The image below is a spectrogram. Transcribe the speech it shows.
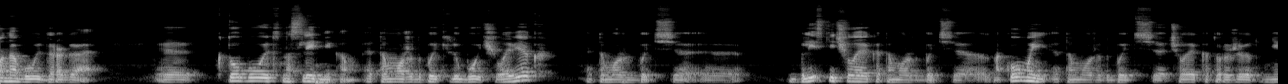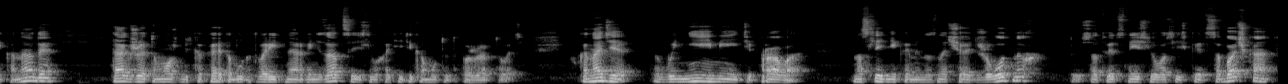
она будет дорогая. Э, кто будет наследником? Это может быть любой человек, это может быть э, близкий человек, это может быть э, знакомый, это может быть человек, который живет вне Канады, также это может быть какая-то благотворительная организация, если вы хотите кому-то это пожертвовать. В Канаде вы не имеете права наследниками назначать животных, то есть, соответственно, если у вас есть какая-то собачка,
